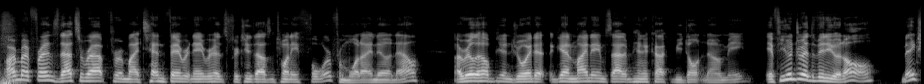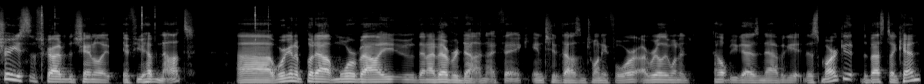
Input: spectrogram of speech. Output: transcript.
All right, my friends, that's a wrap for my 10 favorite neighborhoods for 2024 from what I know now. I really hope you enjoyed it. Again, my name is Adam Hancock if you don't know me. If you enjoyed the video at all, make sure you subscribe to the channel if you have not. Uh, we're going to put out more value than I've ever done, I think, in 2024. I really want to help you guys navigate this market the best I can.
